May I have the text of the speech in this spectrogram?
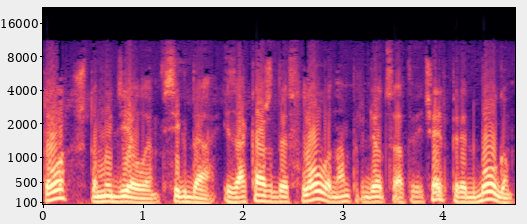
то, что мы делаем всегда. И за каждое слово нам придется отвечать перед Богом.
